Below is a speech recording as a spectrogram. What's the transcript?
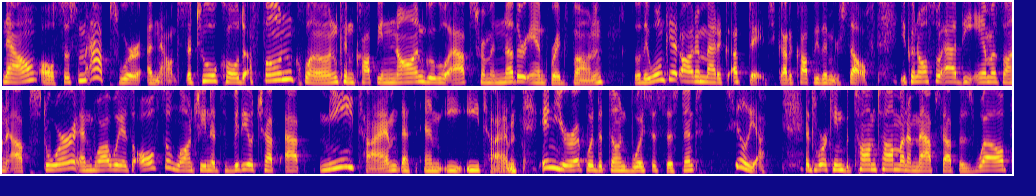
Now, also some apps were announced. A tool called Phone Clone can copy non Google apps from another Android phone, though they won't get automatic updates. You got to copy them yourself. You can also add the Amazon App Store, and Huawei is also launching its video chat app Me Time, that's M E E Time, in Europe with its own voice assistant, Celia. It's working with TomTom on a Maps app as well,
